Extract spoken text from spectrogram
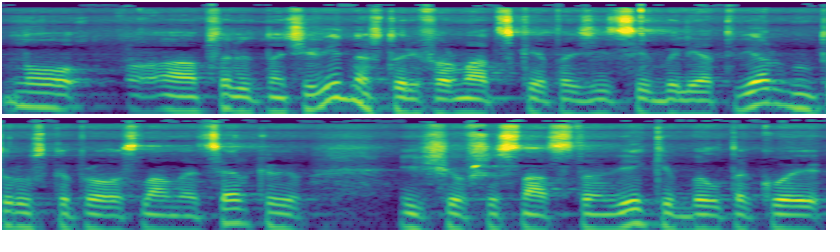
Ну, абсолютно очевидно, что реформаторские позиции были отвергнуты Русской Православной Церковью еще в XVI веке был такой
